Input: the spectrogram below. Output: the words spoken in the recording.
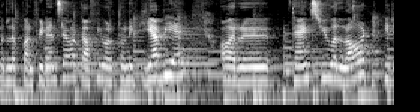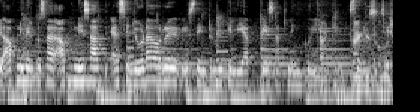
मतलब कॉन्फिडेंस है और काफ़ी औरतों ने किया भी है। और थैंक्स यू अ लॉट कि जो आपने मेरे को सा, अपने साथ ऐसे जोड़ा और इस इंटरव्यू के लिए आपके साथ लिंक हुई। थैंक यू सो मच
